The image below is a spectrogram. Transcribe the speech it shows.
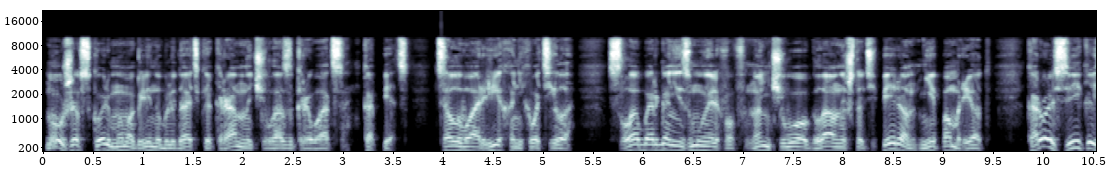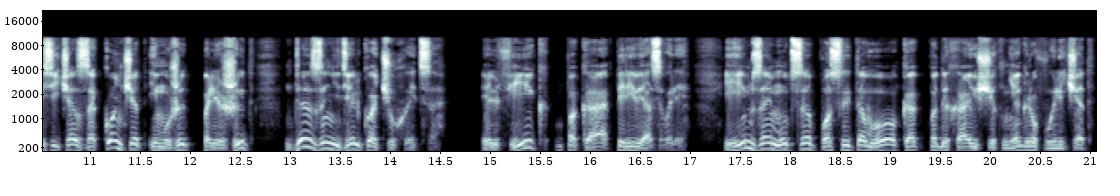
но уже вскоре мы могли наблюдать, как рана начала закрываться. Капец. Целого ореха не хватило. Слабый организм у эльфов, но ничего, главное, что теперь он не помрет. Король с Викой сейчас закончат, и мужик полежит, да за недельку очухается. Эльфиек пока перевязывали, и им займутся после того, как подыхающих негров вылечат.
